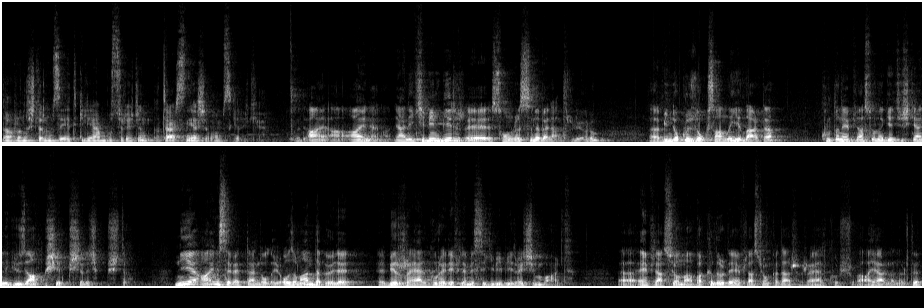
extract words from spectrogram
davranışlarımızı etkileyen bu sürecin tersini yaşamamız gerekiyor. Aynen. Yani 2001 sonrasını ben hatırlıyorum. 1990'lı yıllarda kurdan enflasyona geçişkenlik %60-70'lere çıkmıştı. Niye? Aynı sebepten dolayı. O zaman da böyle e, bir reel kur hedeflemesi gibi bir rejim vardı. E, enflasyona bakılırdı, enflasyon kadar reel kur ayarlanırdı.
